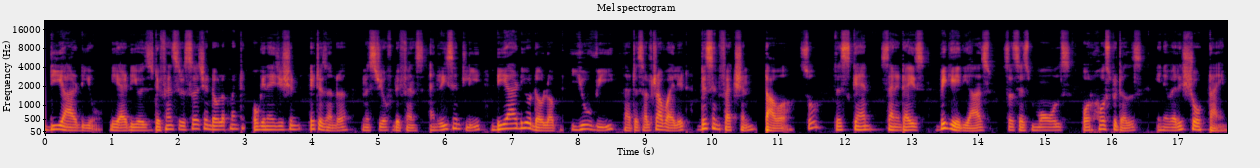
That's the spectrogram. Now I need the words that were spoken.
DRDO. DRDO is Defense Research and Development Organization. It is under Ministry of Defense and recently DRDO developed UV that is ultraviolet disinfection tower. So this can sanitize big areas such as malls or hospitals in a very short time.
